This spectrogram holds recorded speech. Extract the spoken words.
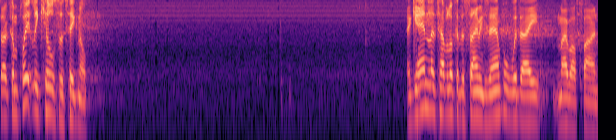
So it completely kills the signal. Again, let's have a look at the same example with a mobile phone.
